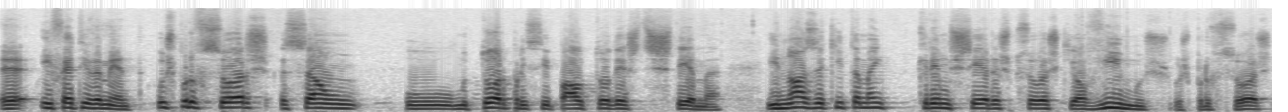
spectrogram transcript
eh, efetivamente, os professores são o motor principal de todo este sistema e nós aqui também queremos ser as pessoas que ouvimos os professores,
